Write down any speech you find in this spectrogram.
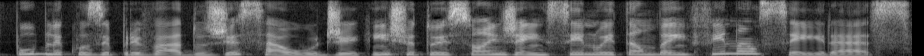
públicos e privados de saúde, instituições de ensino e também financeiras.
